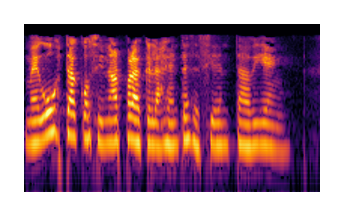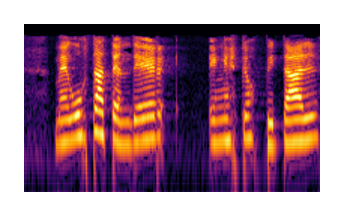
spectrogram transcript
me gusta cocinar para que la gente se sienta bien, me gusta atender en este hospital,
